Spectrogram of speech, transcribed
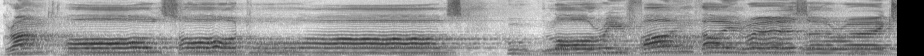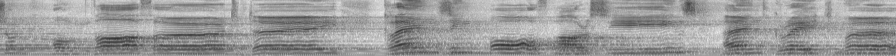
Grant also to us who glorify thy resurrection on the third day, cleansing of our sins and great mercy.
